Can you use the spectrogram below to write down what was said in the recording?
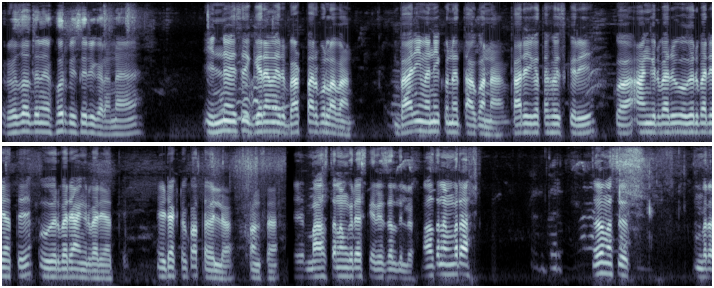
রোজার দিনে হরপি চুরি করা না? ইন্ন হয়েছে গ্রামের বাটপার পোলাবান। বাড়ি মানে কোনো তাও না। বাড়ির কথা খোঁজ করি ক আঙ্গের বাড়ি ওগের বাড়ি হাতে ওগের বাড়ি আঙ্গের বাড়ি হাতে। এটা একটা কথা হইল কনসা। মাছ তালাম করে আজকে রেজাল্ট দিল। মাছ তালাম আমরা ও মাসুদ আমরা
